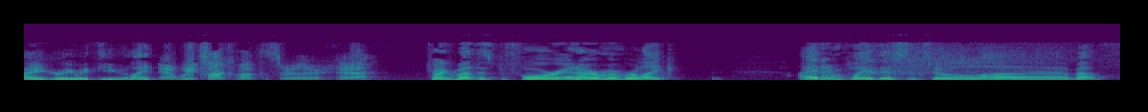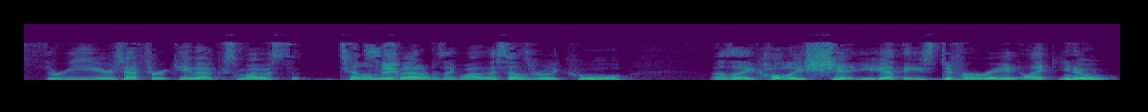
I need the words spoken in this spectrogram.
I agree with you. Like Yeah, we talked about this earlier. Yeah. talked about this before, and I remember like I didn't play this until uh, about three years after it came out because somebody was t- telling me about it. I was like, wow, this sounds really cool. I was like, holy shit, you got these different rate like you know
